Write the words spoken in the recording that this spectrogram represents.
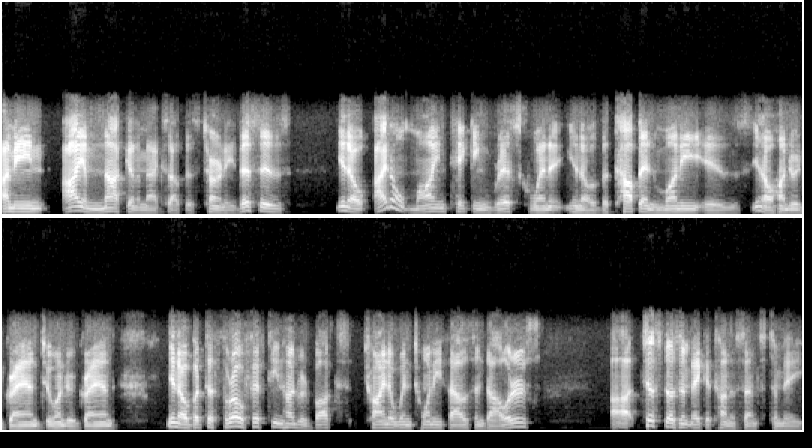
I mean, I am not going to max out this tourney. This is, you know, I don't mind taking risk when, it, you know, the top end money is, you know, 100 grand, 200 grand, you know, but to throw 1500 bucks trying to win $20,000 uh, just doesn't make a ton of sense to me.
